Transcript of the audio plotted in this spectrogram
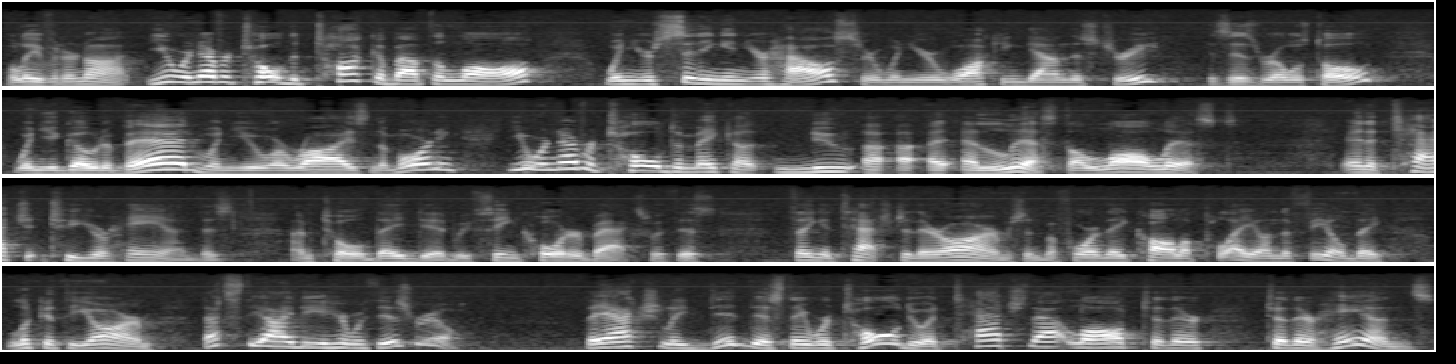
Believe it or not. You were never told to talk about the law when you're sitting in your house or when you're walking down the street, as Israel was told. When you go to bed, when you arise in the morning, you were never told to make a new a, a, a list, a law list, and attach it to your hand, as I'm told they did. We've seen quarterbacks with this thing attached to their arms, and before they call a play on the field, they look at the arm. That's the idea here with Israel. They actually did this. They were told to attach that law to their, to their hands,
